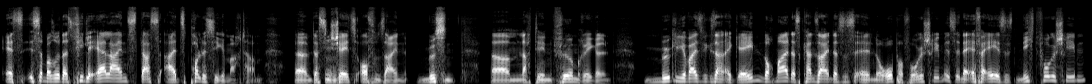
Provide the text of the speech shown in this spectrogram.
es ist aber so, dass viele Airlines das als Policy gemacht haben, äh, dass die mhm. Shades offen sein müssen ähm, nach den Firmenregeln. Möglicherweise, wie gesagt, again, nochmal, das kann sein, dass es in Europa vorgeschrieben ist. In der FAA ist es nicht vorgeschrieben.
